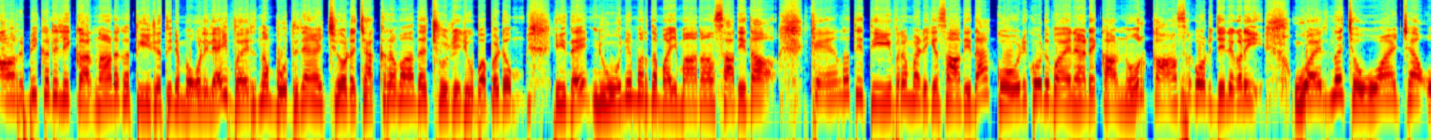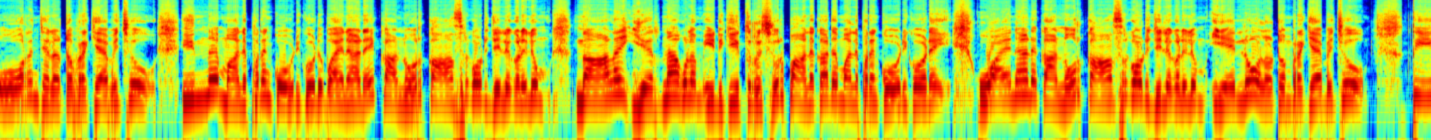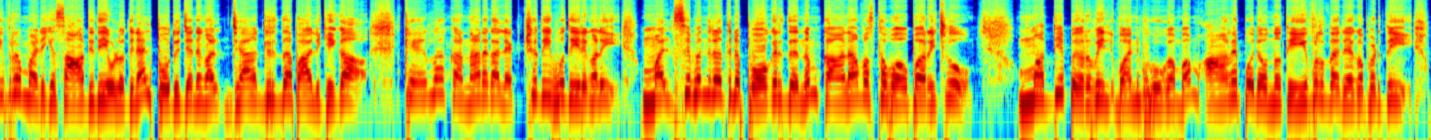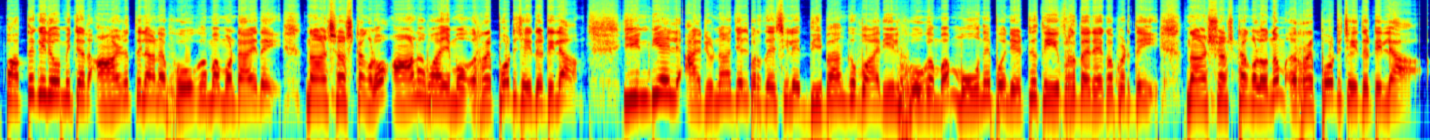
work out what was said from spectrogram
അറബിക്കടലിൽ കർണാടക തീരത്തിന് മുകളിലായി വരുന്ന ബുധനാഴ്ചയോടെ ചക്രവാത ചുഴി രൂപപ്പെടും. ഇത് ന്യൂനമർദ്ദമായി മാറാൻ സാധ്യത. കേരളത്തിൽ തീവ്രമഴയ്ക്ക് സാധ്യത. കോഴിക്കോട് വയനാട് കണ്ണൂർ കാസർഗോഡ് ജില്ലകളിൽ വരുന്ന ചൊവ്വാഴ്ച ഓറഞ്ച് അലർട്ട് പ്രഖ്യാപിച്ചു. ഇന്ന് മലപ്പുറം കോഴിക്കോട് വയനാട് കണ്ണൂർ കാസർഗോഡ് ജില്ലകളിലും നാളെ എറണാകുളം ഇടുക്കി തൃശൂർ പാലക്കാട് മലപ്പുറം കോഴിക്കോട് വയനാട് കണ്ണൂർ കാസർഗോഡ് ജില്ലകളിലും യെല്ലോ അലർട്ടും പ്രഖ്യാപിച്ചു. തീവ്ര മഴയ്ക്ക് സാധ്യതയുള്ളതിനാൽ പൊതുജനങ്ങൾ ജാഗ്രത പാലിക്കുക. കേരള കർണാടക ലക്ഷദ്വീപ് തീരങ്ങളിൽ മത്സ്യബന്ധനത്തിന് പോകരുതെന്നും കാലാവസ്ഥാ വകുപ്പ് അറിയിച്ചു. മധ്യ പെറുവിൽ വൻ ഭൂകമ്പം ആറ് ഒന്ന് തീവ്രത രേഖപ്പെടുത്തി. പത്ത് കിലോമീറ്റർ ആഴത്തിലാണ് ഭൂകമ്പമുണ്ടായത്. നാശനഷ്ടങ്ങളോ ആളപായമോ റിപ്പോർട്ട് ചെയ്തിട്ടില്ല. ഇന്ത്യയിൽ അരുണാചൽ പ്രദേശിലെ ദിബാംഗ് വാലിയിൽ ഭൂകമ്പം മൂന്ന് പോയിന്റ് എട്ട് തീവ്രത രേഖപ്പെടുത്തി. നാശനഷ്ടങ്ങളൊന്നും റിപ്പോർട്ട് ചെയ്തിട്ടില്ല.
